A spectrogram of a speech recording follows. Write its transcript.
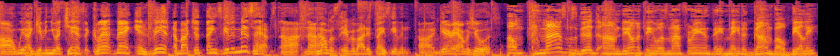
Uh, we are giving you a chance to clap back and vent about your Thanksgiving mishaps. Uh, now, how was everybody's Thanksgiving? Uh, Gary, how was yours? Um, mine was good. Um, the only thing was my friends they made a gumbo. Billy,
